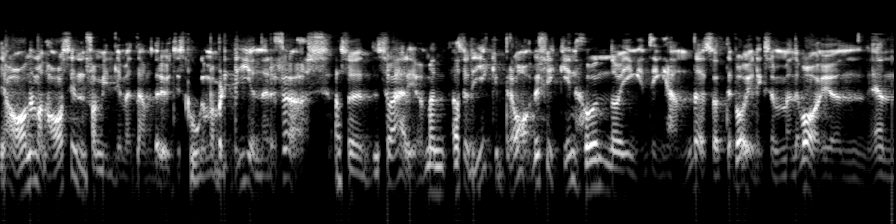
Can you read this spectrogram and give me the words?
ja, när man har sin familjemedlem där ute i skogen, man blir ju nervös. Alltså, så är det ju. Men alltså, det gick bra. Vi fick in hund och ingenting hände. Så det var ju liksom, men det var ju en, en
